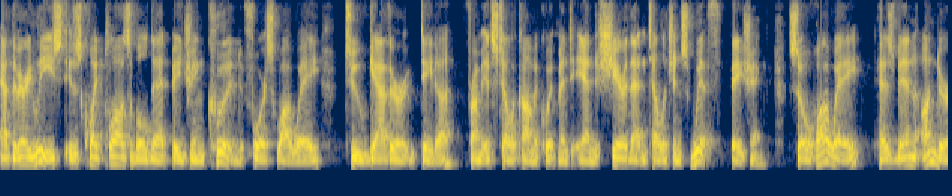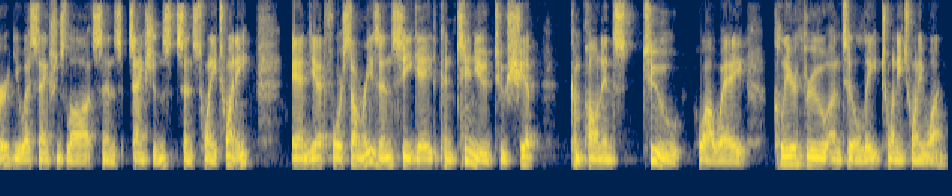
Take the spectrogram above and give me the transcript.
at the very least, it is quite plausible that Beijing could force Huawei to gather data from its telecom equipment and share that intelligence with Beijing. So Huawei has been under U.S. sanctions law since sanctions since 2020, and yet for some reason Seagate continued to ship components to Huawei clear through until late 2021.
